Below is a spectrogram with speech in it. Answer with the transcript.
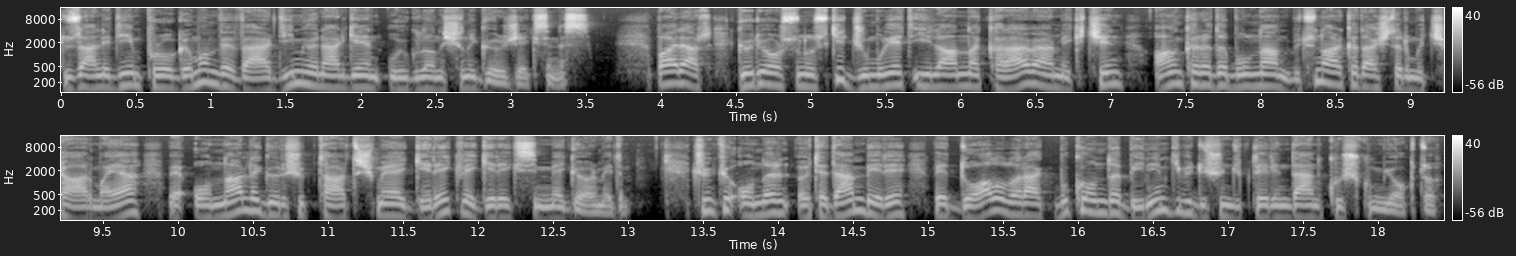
Düzenlediğim programın ve verdiğim yönergenin uygulanışını göreceksiniz.'' Baylar görüyorsunuz ki Cumhuriyet ilanına karar vermek için Ankara'da bulunan bütün arkadaşlarımı çağırmaya ve onlarla görüşüp tartışmaya gerek ve gereksinme görmedim. Çünkü onların öteden beri ve doğal olarak bu konuda benim gibi düşündüklerinden kuşkum yoktu.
